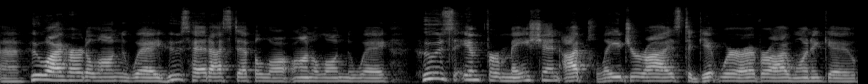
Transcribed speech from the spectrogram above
uh, who I heard along the way, whose head I step along, on along the way, whose information I plagiarize to get wherever I want to go.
